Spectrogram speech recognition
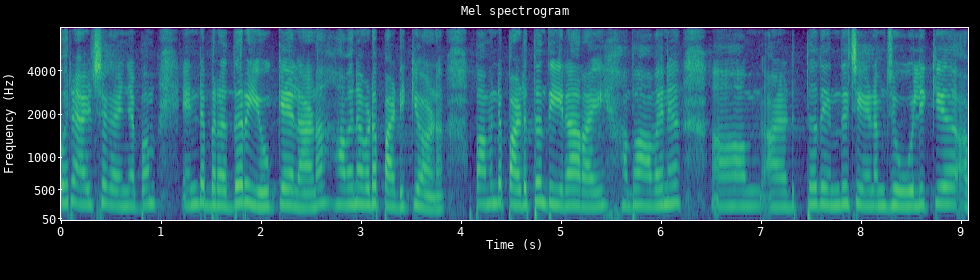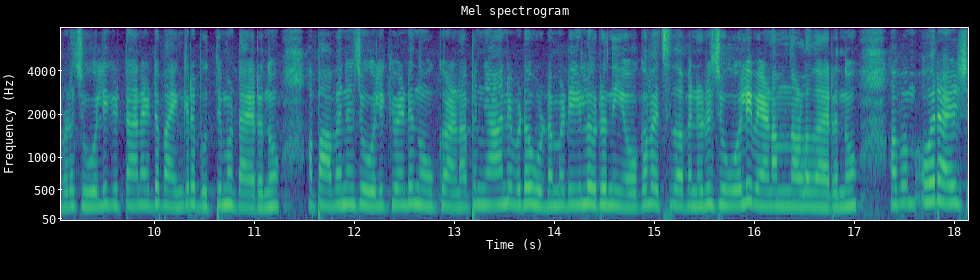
ഒരാഴ്ച കഴിഞ്ഞപ്പം എന്റെ ബ്രദർ യു കെയിലാണ്. അവൻ അവിടെ പഠിക്കുവാണ്. അപ്പോൾ അവന്റെ പഠിത്തം തീരാറായി. അപ്പോൾ അവന് അടുത്തത് എന്ത് ചെയ്യണം? ജോലിക്ക് അവിടെ ജോലി കിട്ടാനായിട്ട് ഭയങ്കര ബുദ്ധിമുട്ടായിരുന്നു. അപ്പോൾ അവന് ജോലിക്ക് വേണ്ടി നോക്കുകയാണ്. അപ്പം ഞാനിവിടെ ഉടമ്പടിയിൽ ഒരു നിയോഗം വെച്ചത് അവനൊരു ജോലി വേണം എന്നുള്ളതായിരുന്നു. അപ്പം ഒരാഴ്ച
